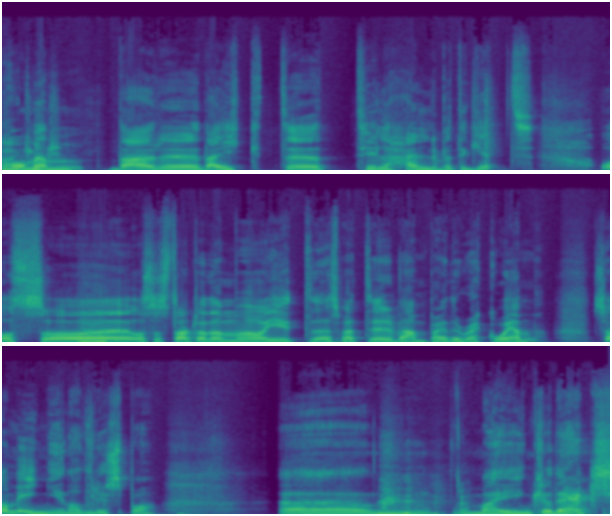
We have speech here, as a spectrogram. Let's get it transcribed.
kom enden. Der, der gikk det til helvete, gitt. Og så, og så starta de å gi ut det som heter Vampire the Requiem, som ingen hadde lyst på. Uh, meg inkludert.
